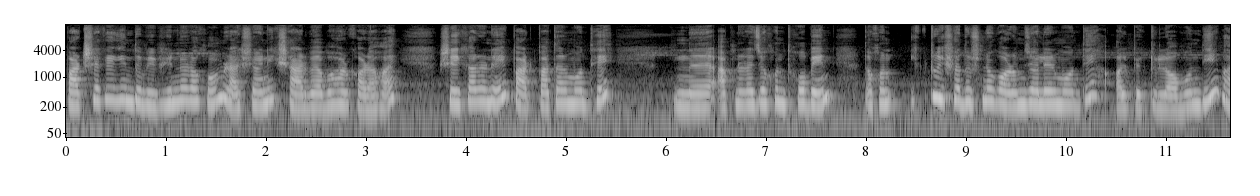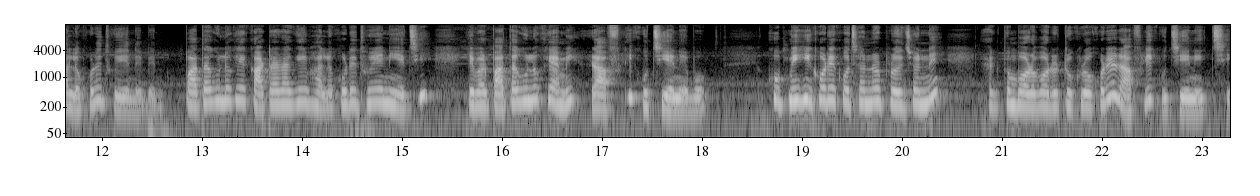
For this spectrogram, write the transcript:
পাট শাকে কিন্তু বিভিন্ন রকম রাসায়নিক সার ব্যবহার করা হয়। সেই কারণে পাট পাতার মধ্যে আপনারা যখন ধোবেন, তখন একটু ঈষাদুষ্ণ গরম জলের মধ্যে অল্প একটু লবণ দিয়ে ভালো করে ধুয়ে নেবেন। পাতাগুলোকে কাটার আগেই ভালো করে ধুয়ে নিয়েছি। এবার পাতাগুলোকে আমি রাফলি কুচিয়ে নেব। খুব মিহি করে কোচানোর প্রয়োজন নেই, একদম বড় বড় টুকরো করে রাফলি কুচিয়ে নিচ্ছি।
